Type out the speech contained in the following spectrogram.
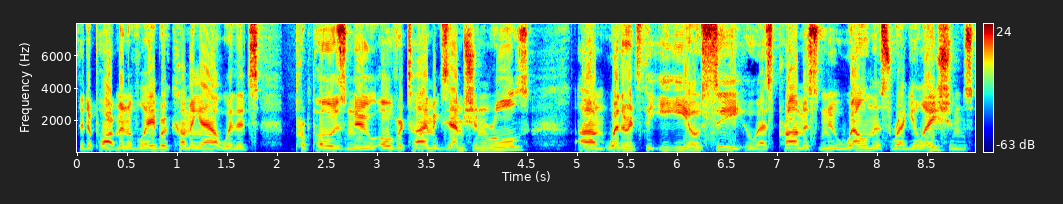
the Department of Labor coming out with its proposed new overtime exemption rules, um, whether it's the EEOC who has promised new wellness regulations,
